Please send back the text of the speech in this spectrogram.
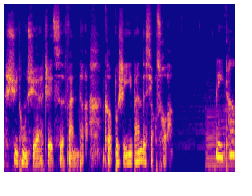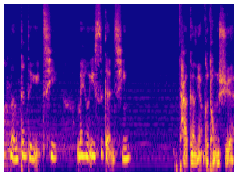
徐同学这次犯的可不是一般的小错。李涛冷淡的语气没有一丝感情。他跟两个同学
